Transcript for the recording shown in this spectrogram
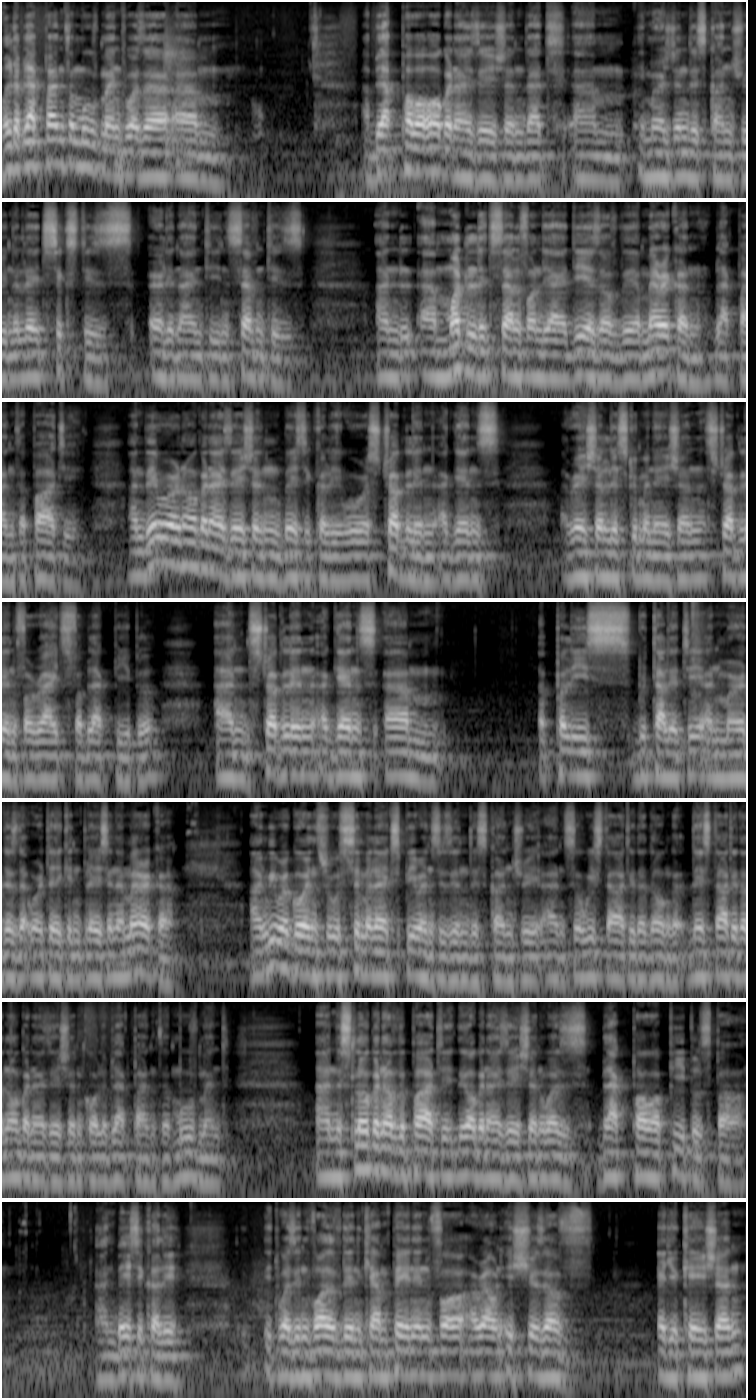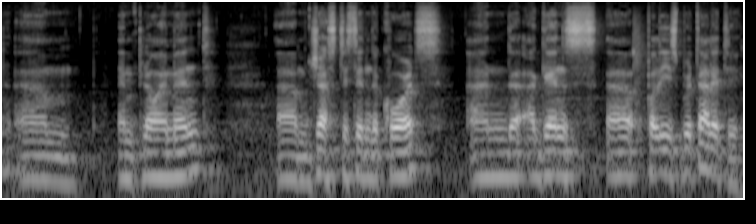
Well, the Black Panther movement was a, um, a black power organization that um, emerged in this country in the late 60s, early 1970s, and uh, modeled itself on the ideas of the American Black Panther Party. And they were an organization basically who were struggling against racial discrimination, struggling for rights for black people, and struggling against um, police brutality and murders that were taking place in America. And we were going through similar experiences in this country, and so we started a, they started an organization called the Black Panther Movement. And the slogan of the party, the organization was Black Power, People's Power. And basically, it was involved in campaigning for around issues of education, um, employment, um, justice in the courts, and against uh, police brutality.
